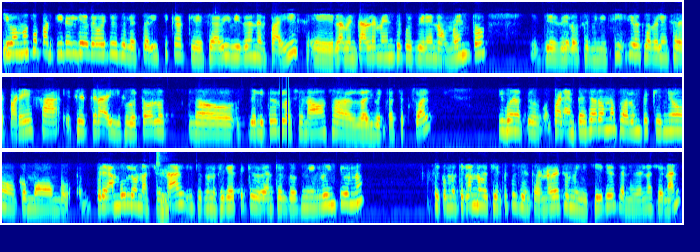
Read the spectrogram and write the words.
Y vamos a partir el día de hoy desde la estadística que se ha vivido en el país. Eh, lamentablemente pues viene en aumento desde los feminicidios, la violencia de pareja, etcétera, y sobre todo los, los delitos relacionados a la libertad sexual. Y bueno, para empezar vamos a dar un pequeño como preámbulo nacional y pues bueno, fíjate que durante el 2021 se cometieron 969 feminicidios a nivel nacional.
